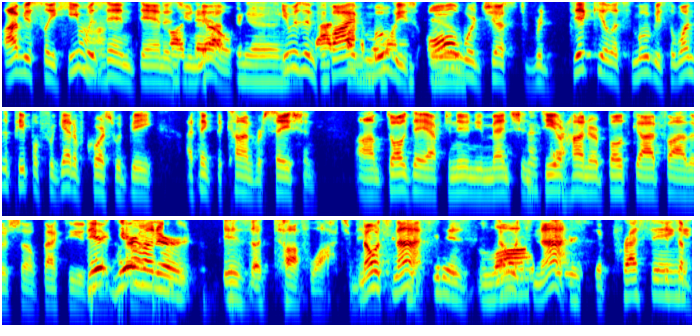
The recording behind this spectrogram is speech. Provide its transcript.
obviously, he huh. was in Dan, as you know, he was in five movies. All were just ridiculous movies. The ones that people forget, of course, would be, I think, The Conversation um, Dog Day Afternoon, you mentioned Deer Hunter, both Godfathers. So back to you. Deer, Deer Hunter is a tough watch. Man. No, it's not. It is long. No, it's not. It depressing. It's a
